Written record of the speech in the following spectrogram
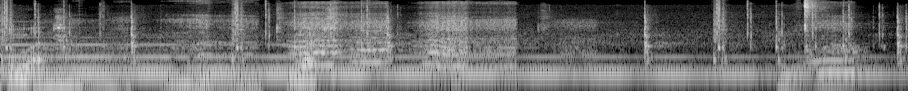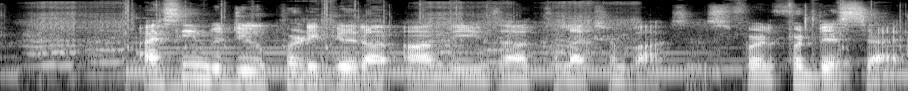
too much. Too much. I seem to do pretty good on, on these uh, collection boxes for, for this set.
